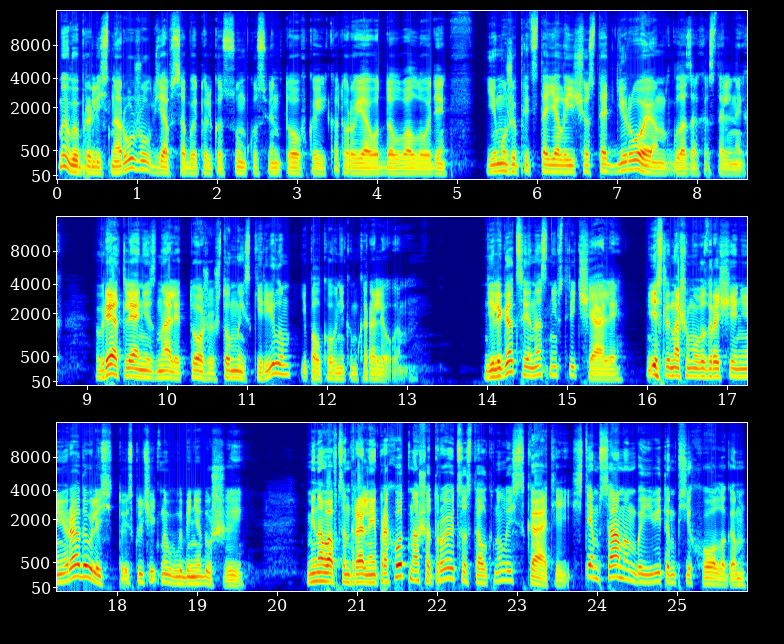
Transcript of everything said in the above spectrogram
Мы выбрались наружу, взяв с собой только сумку с винтовкой, которую я отдал Володе. Ему же предстояло еще стать героем в глазах остальных. Вряд ли они знали то же, что мы с Кириллом и полковником Королевым. Делегации нас не встречали. Если нашему возвращению и радовались, то исключительно в глубине души. Миновав центральный проход, наша троица столкнулась с Катей, с тем самым боевитым психологом.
